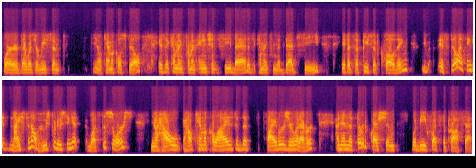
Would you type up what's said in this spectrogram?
where there was a recent you know chemical spill? Is it coming from an ancient seabed? Is it coming from the dead sea? If it's a piece of clothing it's still i think it's nice to know who's producing it what's the source you know how how chemicalized of the fibers or whatever. And then the third question would be what's the process?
